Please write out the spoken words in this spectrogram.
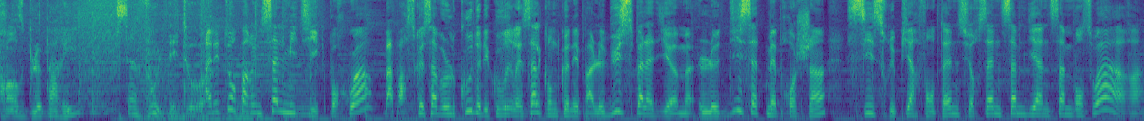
France Bleu Paris, ça vaut le détour. Un détour par une salle mythique. Pourquoi? Bah parce que ça vaut le coup de découvrir les salles qu'on ne connaît pas. Le Bus Palladium, le 17 mai prochain, 6 rue Pierre Fontaine, sur scène Sam Diane. Sam, bonsoir.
